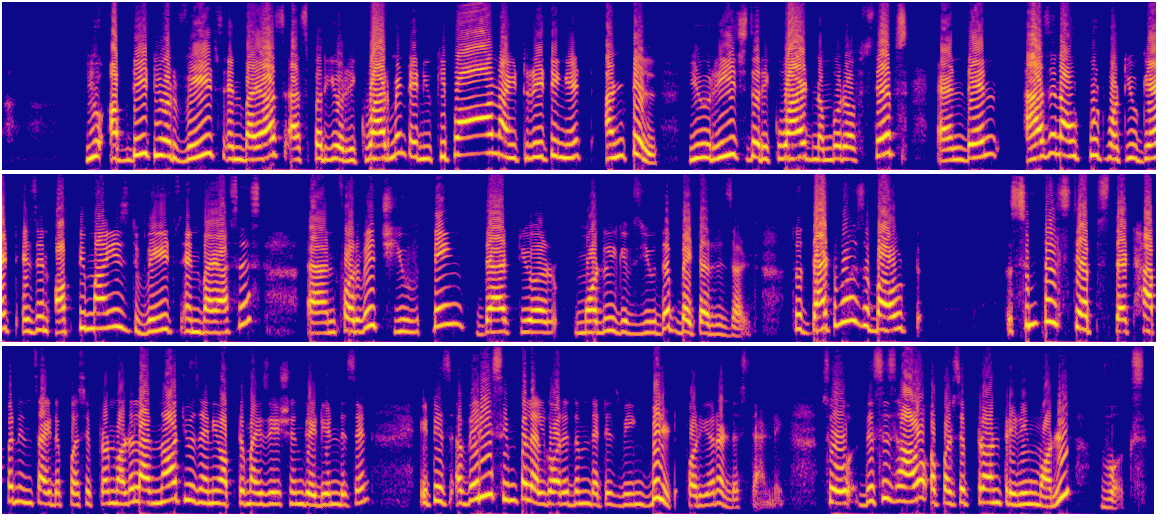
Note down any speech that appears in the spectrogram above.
you update your weights and bias as per your requirement and you keep on iterating it until you reach the required number of steps and then as an output what you get is an optimized weights and biases and for which you think that your model gives you the better result. So, that was about simple steps that happen inside a perceptron model. I have not used any optimization gradient descent. It is a very simple algorithm that is being built for your understanding. So, this is how a perceptron training model works.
